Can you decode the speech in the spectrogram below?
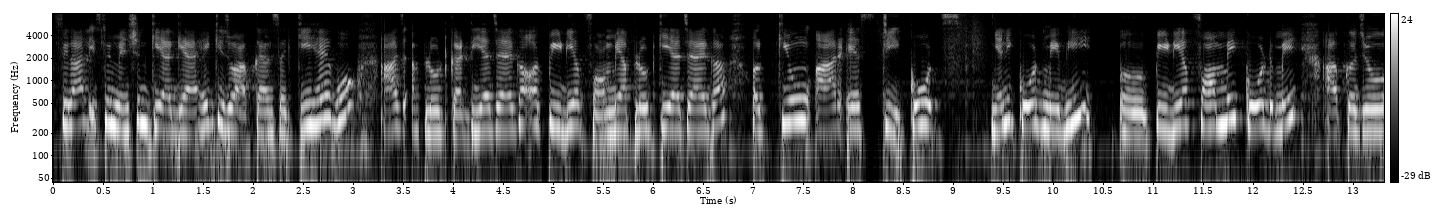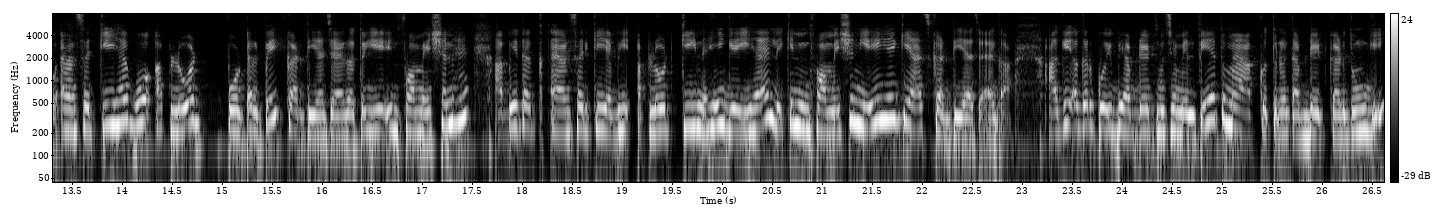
फ़िलहाल इसमें मेंशन किया गया है कि जो आपका आंसर की है, वो आज अपलोड कर दिया जाएगा और पीडीएफ फॉर्म में अपलोड किया जाएगा। और Q R S T codes यानी कोड में भी पीडीएफ फॉर्म में कोड में आपका जो आंसर की है, वो अपलोड पोर्टल पे कर दिया जाएगा। तो ये इन्फॉर्मेशन है। अभी तक आंसर की अभी अपलोड की नहीं गई है, लेकिन इन्फॉर्मेशन यही है कि आज कर दिया जाएगा। आगे अगर कोई भी अपडेट मुझे मिलती है तो मैं आपको तुरंत अपडेट कर दूँगी,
